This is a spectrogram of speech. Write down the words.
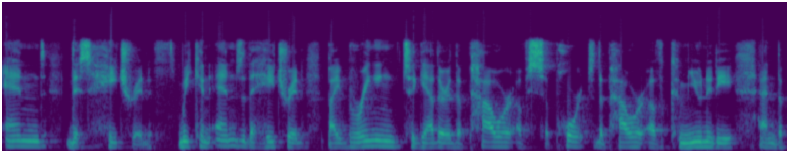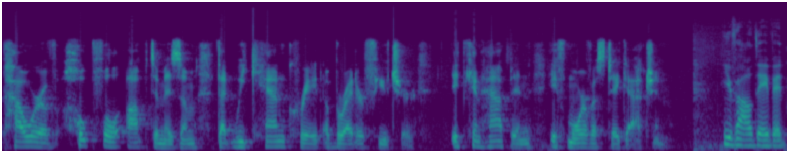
end this hatred. We can end the hatred by bringing together the power of support, the power of community, and the power of hopeful optimism that we can create a brighter future. It can happen if more of us take action. Yuval David,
